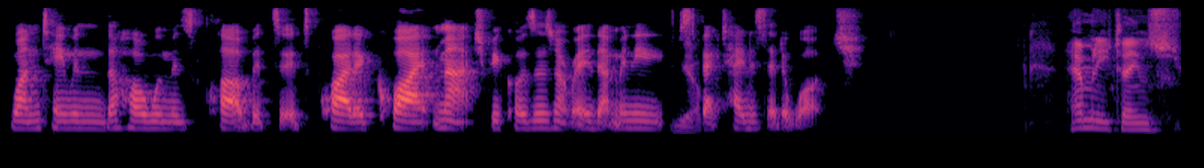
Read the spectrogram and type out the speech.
one team in the whole women's club. It's it's quite a quiet match because there's not really that many yep. spectators there to watch. How many teams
